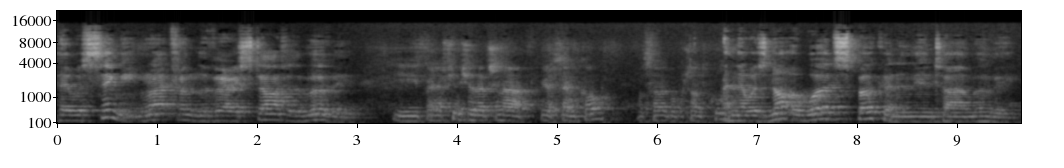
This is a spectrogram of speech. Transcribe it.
they were singing right from the very start of the movie. I ponieważ film się zaczyna piosenką od samego początku And there was not a word spoken in the entire movie.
